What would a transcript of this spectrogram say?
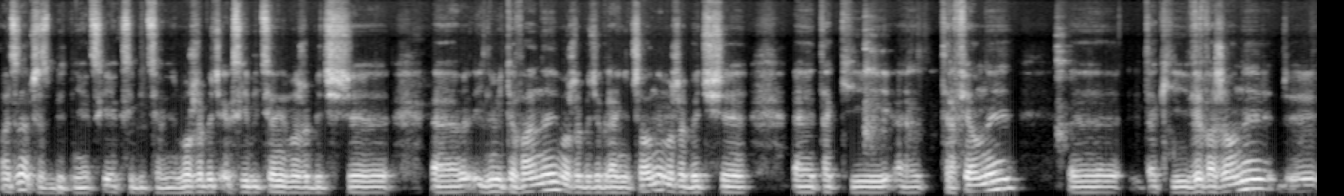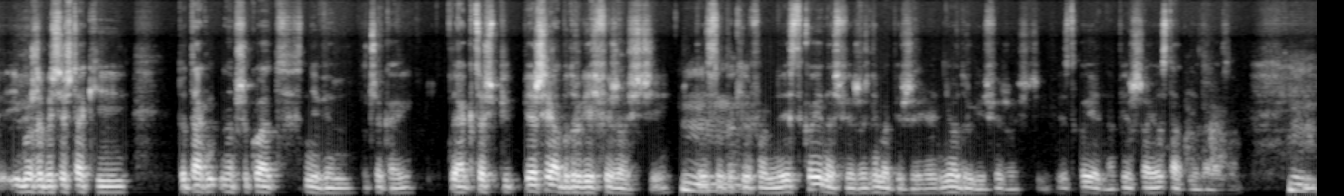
Ale co znaczy zbytni eks- ekshibicjonizm? Może być ekshibicjonizm, może być e, e, limitowany, może być ograniczony, może być e, e, taki e, trafiony, taki wyważony e, i może być też taki, to tak na przykład, nie wiem, poczekaj, jak coś pi- pierwszej albo drugiej świeżości. To Mm, są no takie formy. Jest tylko jedna świeżość, nie ma pierwszej, nie ma drugiej świeżości. Jest tylko jedna, pierwsza i ostatnia zarazem. Hmm.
